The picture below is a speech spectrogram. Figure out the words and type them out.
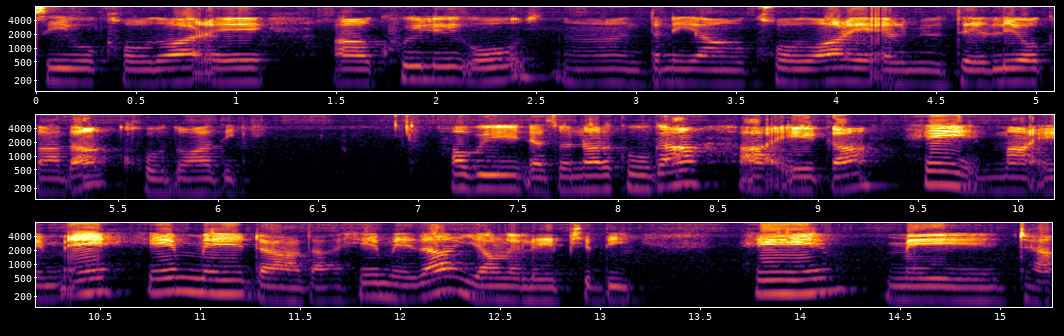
စီကိုခေါ်သွားတယ်အာခွေးလေးကိုတနေရာခေါ်သွားတယ်အဲ့လိုမျိုးဒဲလျော့ကသာခေါ်သွားသည် ဟုတ်ပြီဒါဆိုနောက်တစ်ခုကဟာအေကဟေမာအေမေဟေမေဒါဒါဟေမေဒါရောင်းလေလေဖြစ်သည်ဟေမေဒါ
